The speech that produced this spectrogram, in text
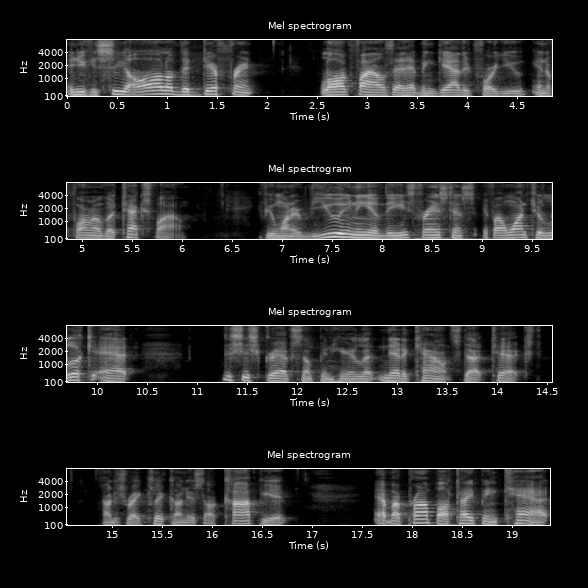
and you can see all of the different log files that have been gathered for you in the form of a text file. If you want to view any of these, for instance, if I want to look at, let's just grab something here, let netaccounts.txt. I'll just right click on this, I'll copy it. At my prompt, I'll type in cat,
